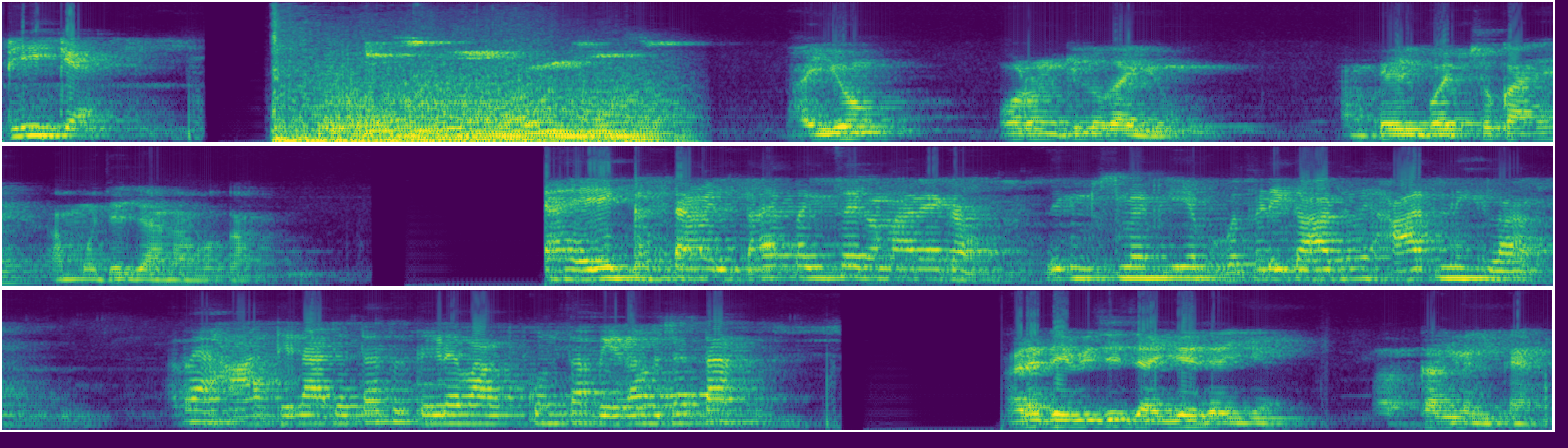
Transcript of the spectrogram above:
ठीक है। भाइयों और उनकी लुगाई हूँ अब बेल बज चुका है अब मुझे जाना होगा। एक घंटा मिलता है पैसे कमाने का लेकिन उसमें भी ये भोसड़ी का आदमी हाथ नहीं हिला। अबे हाथ हिला देता तो तेरे बाप कौन सा बेरा हो जाता? अरे देवी जी जाइए जाइए। अब कल मिलते हैं।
